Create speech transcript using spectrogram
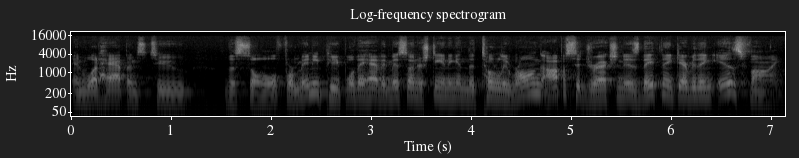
and what happens to the soul. For many people, they have a misunderstanding in the totally wrong opposite direction is they think everything is fine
